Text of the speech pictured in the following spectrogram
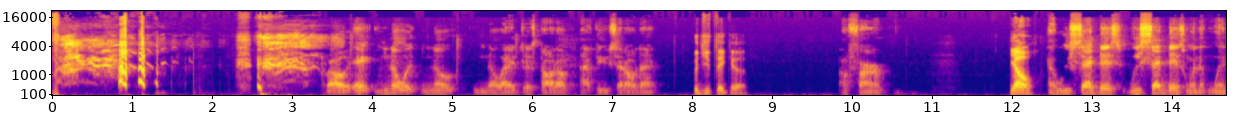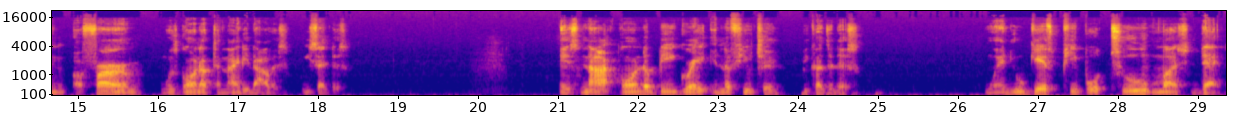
Bro, hey, you know what? You know, you know what I just thought of after you said all that? What'd you think of? Affirm. Yo, And we said this. We said this when when Affirm was going up to ninety dollars. We said this. It's not going to be great in the future because of this. When you give people too much debt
